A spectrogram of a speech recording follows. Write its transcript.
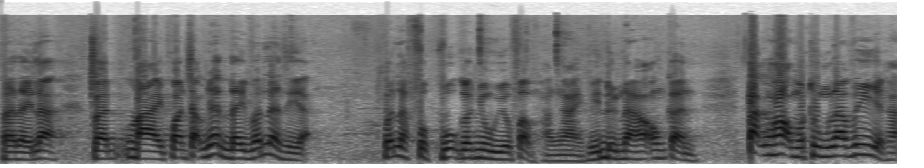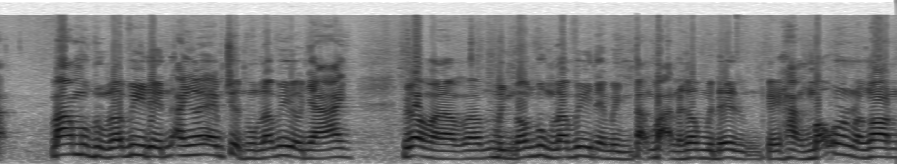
Và đấy là và bài quan trọng nhất đây vẫn là gì ạ? Vẫn là phục vụ các nhu yếu phẩm hàng ngày. Vì đường nào họ cũng cần tặng họ một thùng la vi chẳng hạn. Mang một thùng la vi đến anh ơi em chuyển thùng la vi vào nhà anh. Ví dụ mà mình có thùng la vi này mình tặng bạn được không? Vì đây cái hàng mẫu nó ngon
